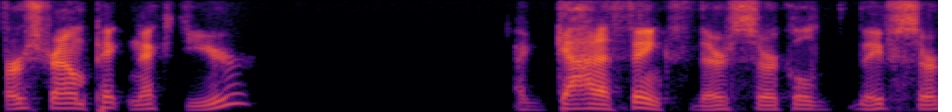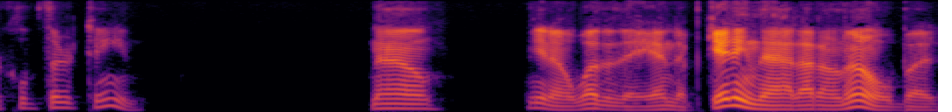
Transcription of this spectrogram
first round pick next year? I got to think they're circled, they've circled 13. Now, you know, whether they end up getting that, I don't know, but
